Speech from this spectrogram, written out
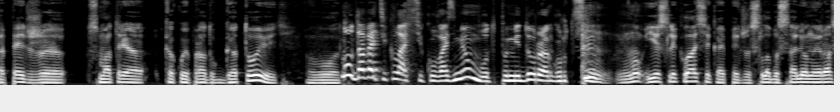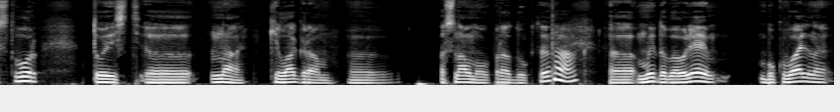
Опять же, смотря какой продукт готовить. Вот. Ну, давайте классику возьмем, вот помидоры, огурцы. ну, если классика, опять же, слабосоленый раствор, то есть э, на килограмм э, основного продукта так. Э, мы добавляем буквально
